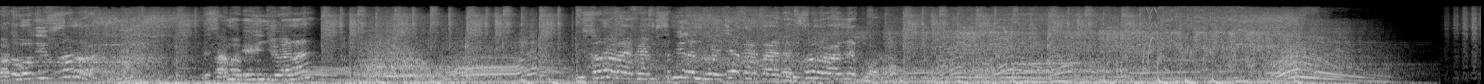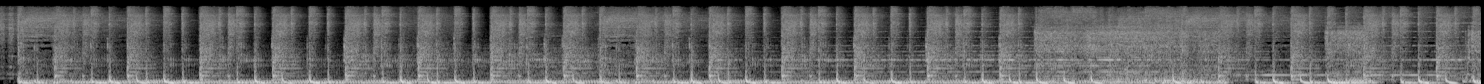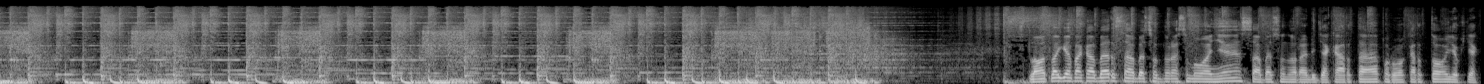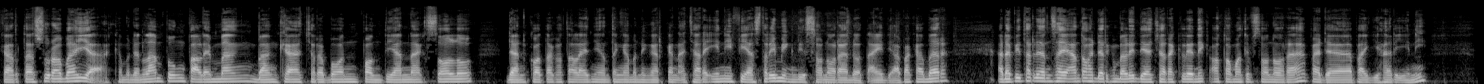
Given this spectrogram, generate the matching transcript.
Otomotif Sonora Bersama Bebin Juana. Di Sonora FM 92 Jakarta dan Sonora Network Selamat pagi apa kabar sahabat Sonora semuanya? Sahabat Sonora di Jakarta, Purwokerto, Yogyakarta, Surabaya Kemudian Lampung, Palembang, Bangka, Cirebon, Pontianak, Solo Dan kota-kota lain yang tengah mendengarkan acara ini via streaming di sonora.id Apa kabar? Ada Peter dan saya Anto hadir kembali di acara klinik otomotif Sonora pada pagi hari ini.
